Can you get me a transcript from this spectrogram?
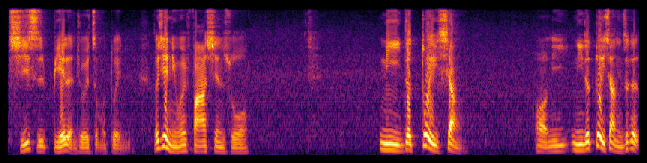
其实别人就会怎么对你。而且你会发现说，你的对象，哦，你你的对象，你这个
